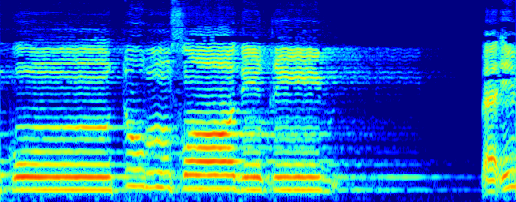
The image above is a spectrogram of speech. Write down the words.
كنتم صادقين. فإن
